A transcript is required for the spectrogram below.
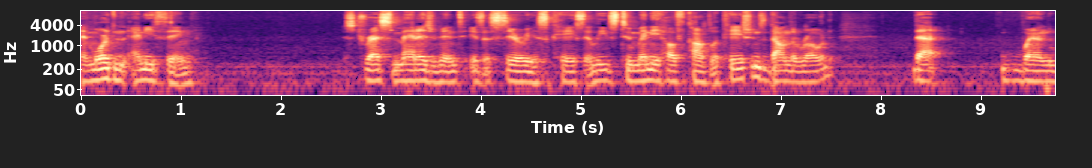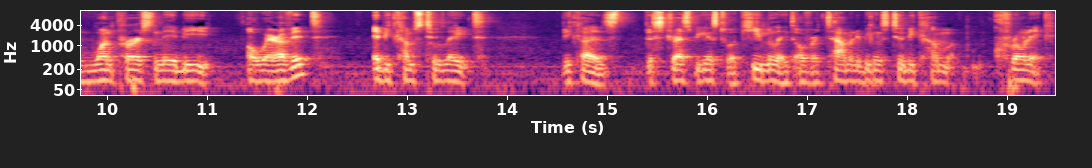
And more than anything, stress management is a serious case. It leads to many health complications down the road that when one person may be aware of it, it becomes too late because the stress begins to accumulate over time and it begins to become chronic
